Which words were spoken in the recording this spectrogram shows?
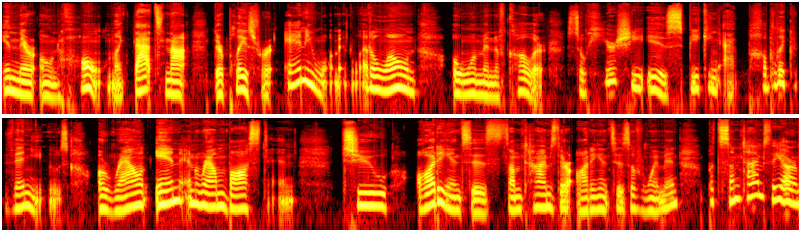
in their own home. Like that's not their place for any woman, let alone a woman of color. So here she is speaking at public venues around in and around Boston to audiences. Sometimes they're audiences of women, but sometimes they are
